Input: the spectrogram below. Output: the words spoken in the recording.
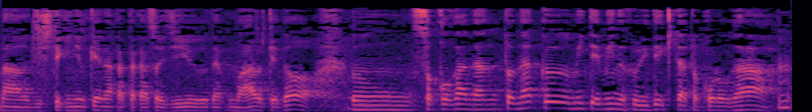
まあ、自主的に受けなかったかそういう自由でもあるけどうんそこがなんとなく見て見ぬふりできたところが、うん、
